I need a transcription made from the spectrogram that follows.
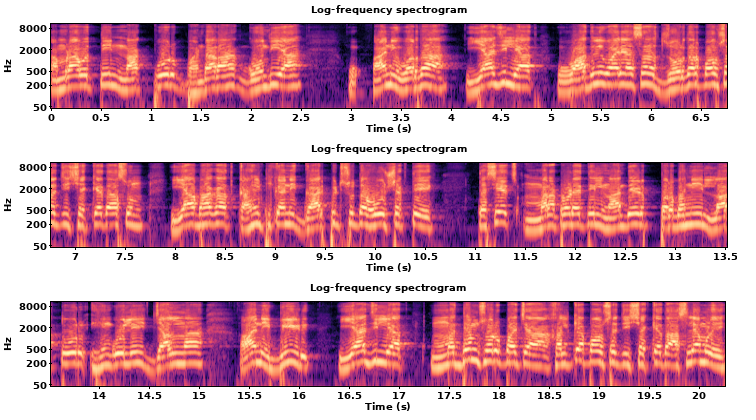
अमरावती नागपूर भंडारा गोंदिया आणि वर्धा या जिल्ह्यात वादळी वाऱ्यासह जोरदार पावसाची शक्यता असून या भागात काही ठिकाणी गारपीटसुद्धा होऊ शकते. तसेच मराठवाड्यातील नांदेड परभणी लातूर हिंगोली जालना आणि बीड या जिल्ह्यात मध्यम स्वरूपाच्या हलक्या पावसाची शक्यता असल्यामुळे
